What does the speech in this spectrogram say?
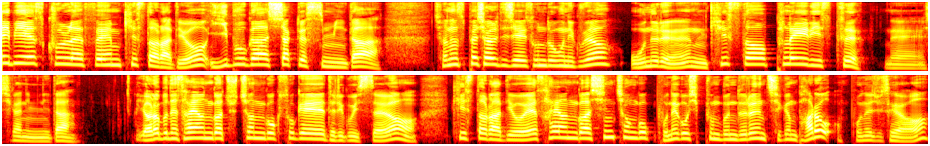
KBS 쿨 FM 키스 더 라디오 2부가 시작됐습니다. 저는 스페셜 DJ 손동운이고요. 오늘은 키스 더 플레이리스트 네, 시간입니다. 여러분의 사연과 추천곡 소개해드리고 있어요. 키스 더 라디오에 사연과 신청곡 보내고 싶은 분들은 지금 바로 보내주세요.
